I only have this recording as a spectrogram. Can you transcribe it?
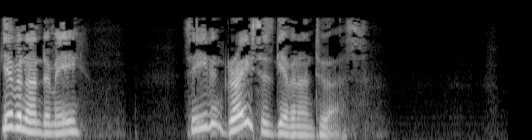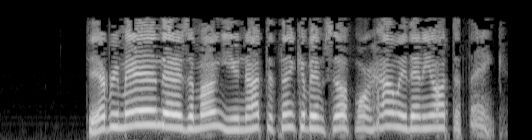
given unto me, see, even grace is given unto us. To every man that is among you not to think of himself more highly than he ought to think,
